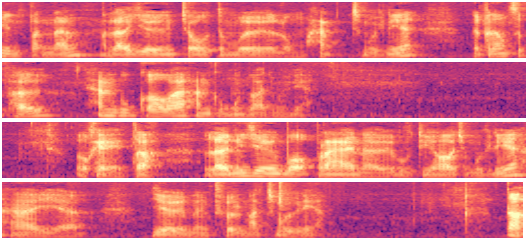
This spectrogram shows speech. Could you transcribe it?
មានប៉ុណ្ណឹងឥឡូវយើងចូលទៅមើលលំហាត់ជាមួយគ្នានៅក្នុងសភៅ Hangukawa Hangumunwa ជាមួយគ្នាអូខេតោះ ឥឡូវនេះយើងបកប្រែនៅឧទាហរណ៍ជាមួយគ្នាហើយយើងនឹងធ្វើលំហាត់ជាមួយគ្នាតោះ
